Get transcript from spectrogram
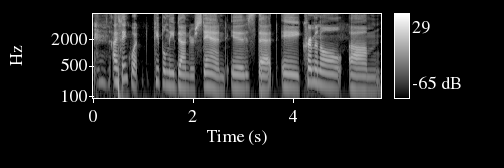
I think what people need to understand is that a criminal um,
